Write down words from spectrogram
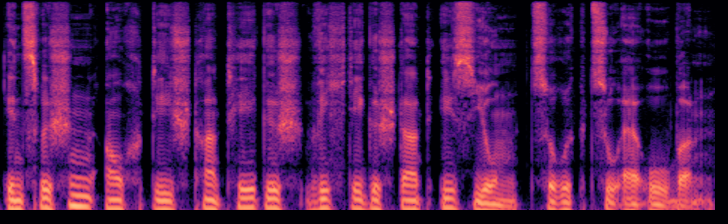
inzwischen auch die strategisch wichtige Stadt Isium zurückzuerobern.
